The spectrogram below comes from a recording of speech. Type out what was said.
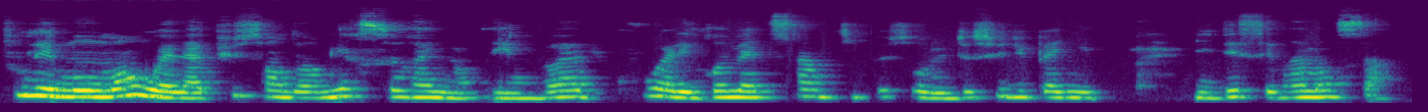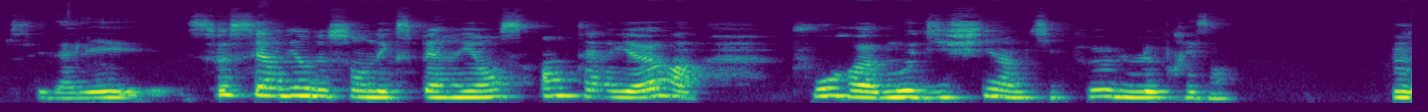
tous les moments où elle a pu s'endormir sereinement. Et on va du coup aller remettre ça un petit peu sur le dessus du panier. L'idée, c'est vraiment ça, c'est d'aller se servir de son expérience antérieure pour modifier un petit peu le présent. Mmh.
